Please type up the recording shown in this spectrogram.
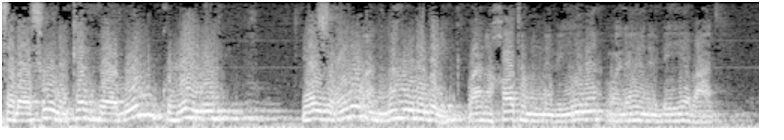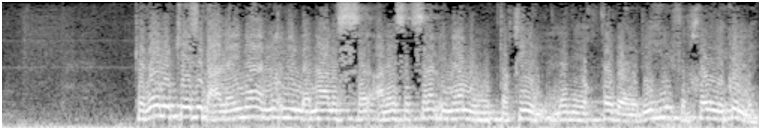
ثلاثون كذابون كلهم إيه؟ يزعم أنه نبي وأنا خاتم النبيين ولا نبي بعدي. كذلك يجب علينا أن نؤمن بأنه عليه الصلاة والسلام إمام المتقين الذي يقتدى به في الخير كله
